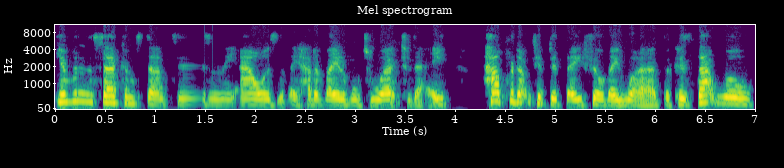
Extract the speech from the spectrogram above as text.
given the circumstances and the hours that they had available to work today, how productive did they feel they were? Because that will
